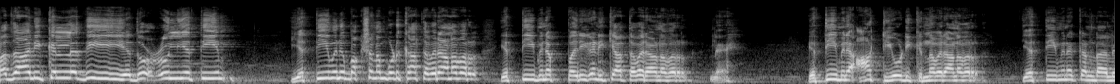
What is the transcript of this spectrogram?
ഫദാലിക്കല്ലദീ യദുഉൽ യതീം യത്തീമിന് ഭക്ഷണം കൊടുക്കാത്തവരാണവർ യത്തീമിനെ പരിഗണിക്കാത്തവരാണവർ അല്ലേ യത്തീമിനെ ആട്ടിയോടിക്കുന്നവരാണവർ യത്തീമിനെ കണ്ടാൽ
